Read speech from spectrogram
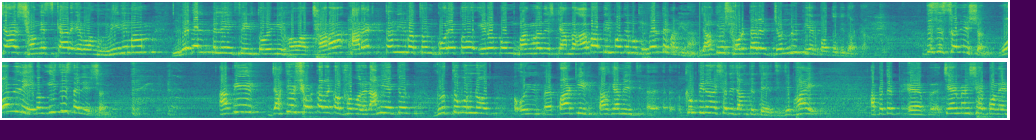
বিচার, সংস্কার এবং মিনিমাম লেভেল প্লেইং ফিল্ড তৈরি হওয়া ছাড়া আরেকটা নির্বাচন করে তো এরকম বাংলাদেশকে আমরা আবার বিপদের মুখে ফেলতে পারি না। জাতীয় সরকারের জন্যই পিয়ার পদ্ধতি দরকার। দিস ইজ সলিউশন ওনলি এবং ইজি সলিউশন আপনি জাতীয় সরকারের কথা বলেন, আমি একজন গুরুত্বপূর্ণ ওই পার্টির, তাকে আমি খুব বিনয়ের সাথে জানতে চেয়েছি যে, ভাই আপনাদের চেয়ারম্যান সাহেব বলেন,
